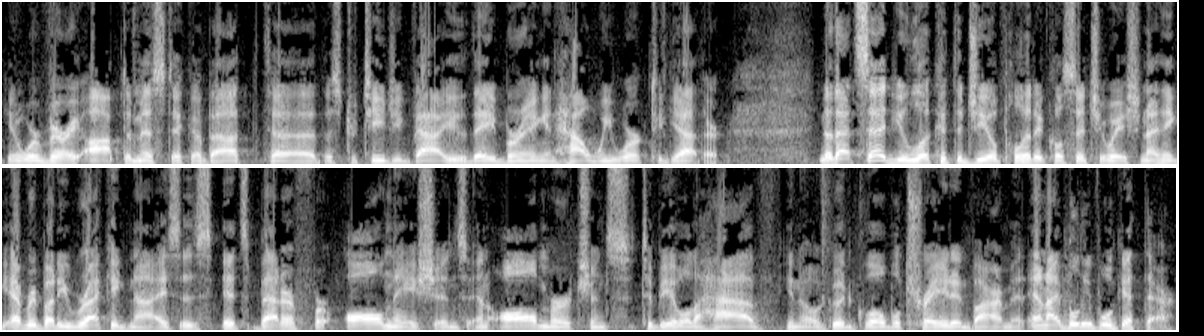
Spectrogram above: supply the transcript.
you know, we're very optimistic about uh, the strategic value they bring and how we work together. Now, that said, you look at the geopolitical situation, I think everybody recognizes it's better for all nations and all merchants to be able to have, you know, a good global trade environment. And I believe we'll get there.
